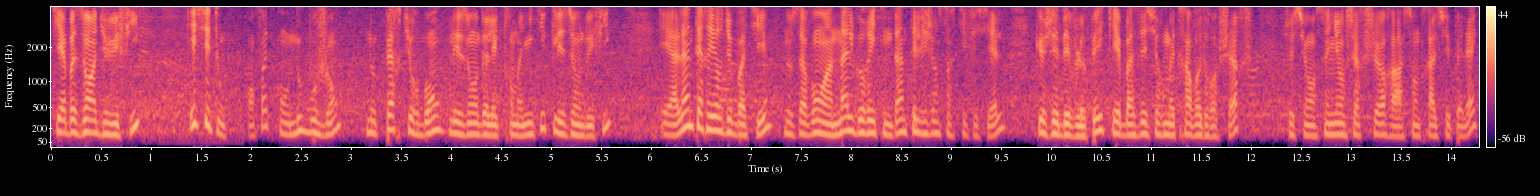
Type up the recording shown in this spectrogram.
qui a besoin du Wi-Fi et c'est tout. En fait, quand nous bougeons, nous perturbons les ondes électromagnétiques, les ondes Wi-Fi et à l'intérieur du boîtier, nous avons un algorithme d'intelligence artificielle que j'ai développé qui est basé sur mes travaux de recherche. Je suis enseignant-chercheur à Centrale Supélec,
